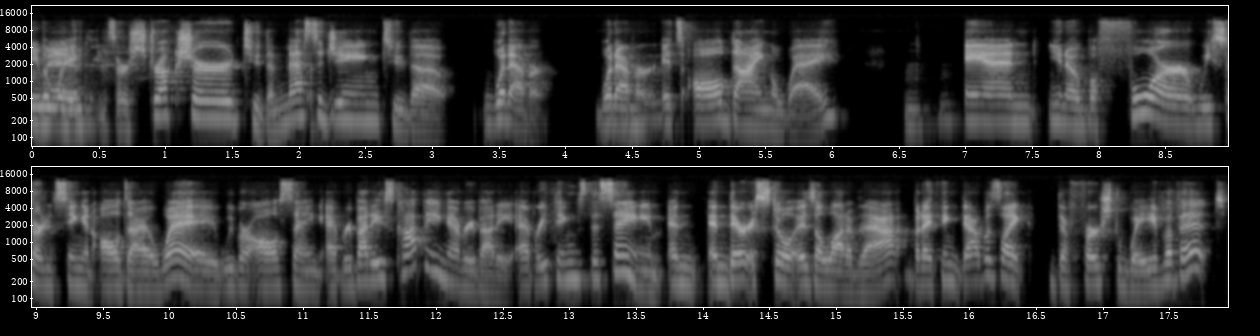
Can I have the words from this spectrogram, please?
Amen. the way things are structured to the messaging to the whatever whatever mm-hmm. it's all dying away Mm-hmm. And, you know, before we started seeing it all die away, we were all saying everybody's copying everybody, everything's the same. And and there still is a lot of that, but I think that was like the first wave of it.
